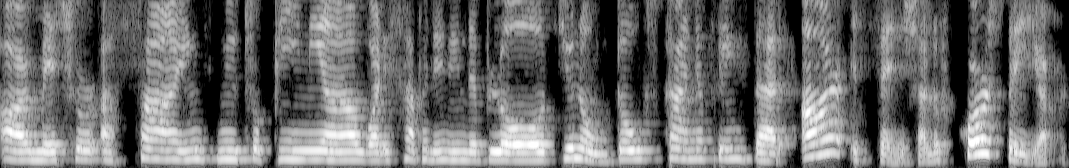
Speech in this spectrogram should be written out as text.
are measured as signs, neutropenia, what is happening in the blood, you know, those kind of things that are essential. Of course they are,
